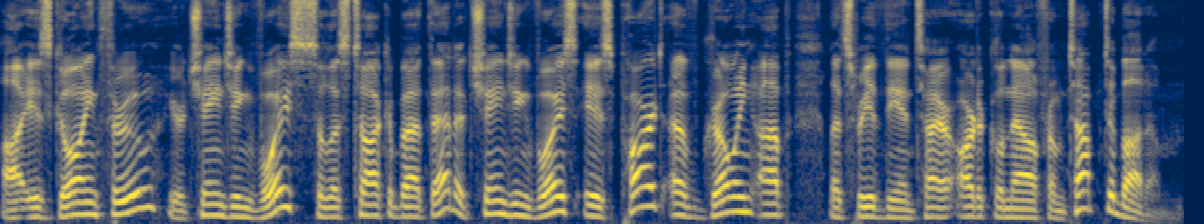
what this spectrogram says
uh, is going through, your changing voice. So let's talk about that. A changing voice is part of growing up. Let's read the entire article now from top to bottom.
